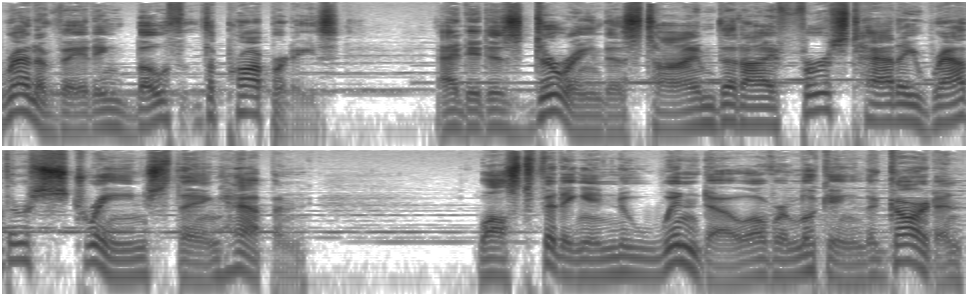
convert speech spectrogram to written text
renovating both the properties, and it is during this time that I first had a rather strange thing happen. Whilst fitting a new window overlooking the garden,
